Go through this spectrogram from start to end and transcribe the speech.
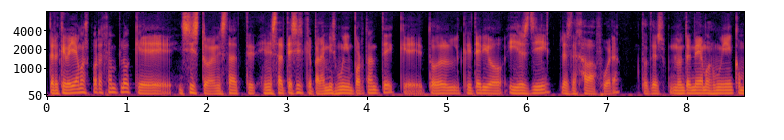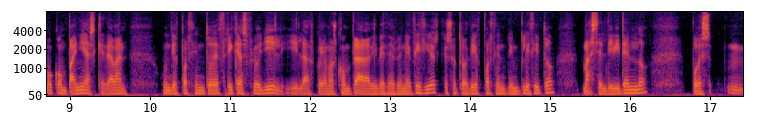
pero que veíamos, por ejemplo, que, insisto, en esta, en esta tesis, que para mí es muy importante, que todo el criterio ESG les dejaba fuera. Entonces, no entendíamos muy bien cómo compañías que daban un 10% de free cash flow yield y las podíamos comprar a 10 veces beneficios, que es otro 10% implícito, más el dividendo, pues mm,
